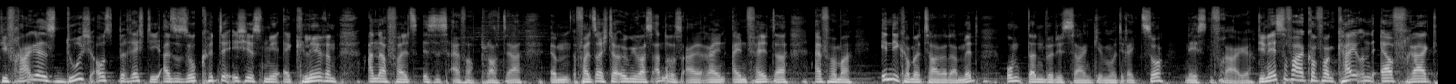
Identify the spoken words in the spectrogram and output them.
die Frage ist durchaus berechtigt, also so könnte ich es mir erklären, andernfalls ist es einfach Plot, ja, ähm, falls euch da irgendwie was anderes rein einfällt, da einfach mal in die Kommentare damit. Und dann würde ich sagen, gehen wir direkt zur nächsten Frage. Die nächste Frage kommt von Kai und er fragt,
